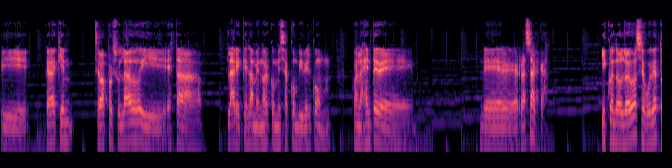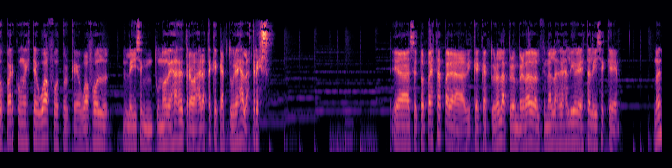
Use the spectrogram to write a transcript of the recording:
y cada quien se va por su lado y esta Lare, que es la menor, comienza a convivir con, con la gente de, de Rasaka. Y cuando luego se vuelve a topar con este Waffle, porque Waffle le dicen, tú no dejas de trabajar hasta que captures a las tres. Ya se topa esta para disque capturarla, pero en verdad al final las deja libres. Esta le dice que no,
